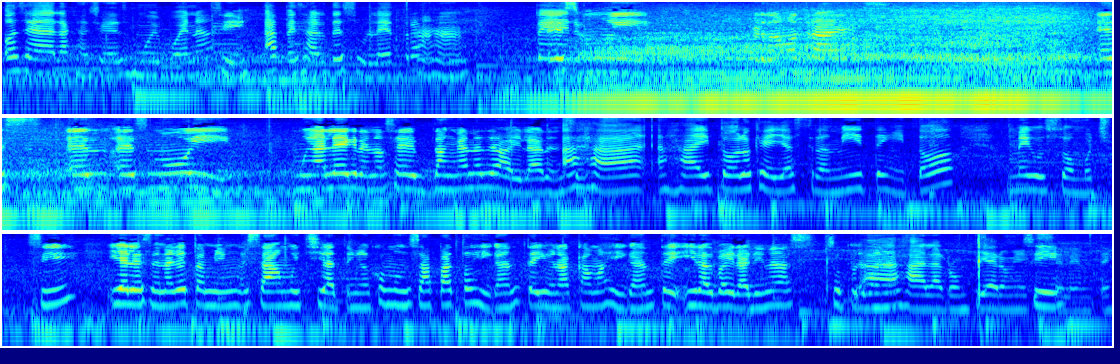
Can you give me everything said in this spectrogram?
o sea, la canción es muy buena, Sí. a pesar de su letra, Ajá. pero... Es muy. Perdón otra vez. Es, es, es muy, muy alegre, no sé, dan ganas de bailar en sí. Ajá, ajá, y todo lo que ellas transmiten y todo, me gustó mucho. Sí, y el escenario también estaba muy chida, tenía como un zapato gigante y una cama gigante y las bailarinas súper buenas. Ajá, la rompieron, Sí. excelente.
